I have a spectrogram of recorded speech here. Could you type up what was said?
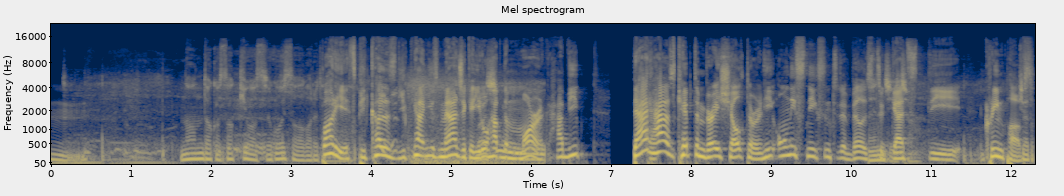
Hmm. Buddy, it's because you can't use magic and you don't have the mark. Have you... Dad has kept him very sheltered and he only sneaks into the village to get the cream puffs.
